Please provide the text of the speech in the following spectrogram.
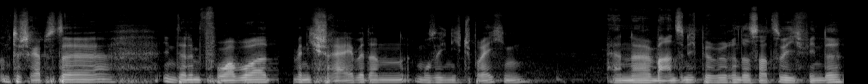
Und du schreibst äh, in deinem Vorwort, wenn ich schreibe, dann muss ich nicht sprechen. Ein äh, wahnsinnig berührender Satz, wie ich finde.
